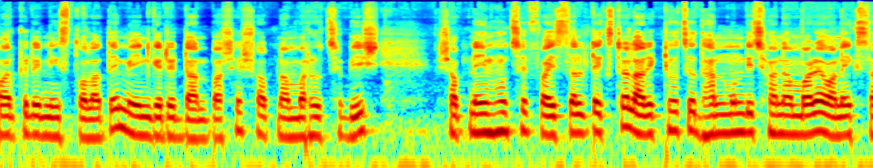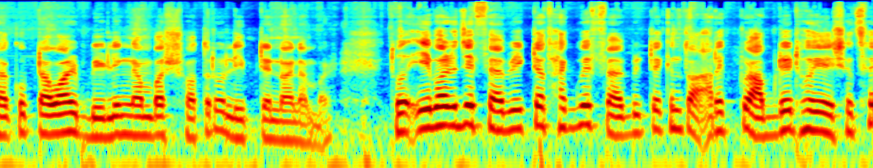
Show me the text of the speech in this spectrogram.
মার্কেটের নিচতলাতে মেইন গেটের ডান পাশে শপ নাম্বার হচ্ছে বিশ। শপ নেম হচ্ছে ফয়সাল টেক্সটাইল, আরেকটি হচ্ছে ধানমন্ডি ছয় নম্বরে অনেক সাকুব টাওয়ার, বিল্ডিং নাম্বার সতেরো, লিফটের নয় নাম্বার। তো এবারে যে ফ্যাব্রিকটা থাকবে, ফ্যাব্রিকটা কিন্তু আরেকটু আপডেট হয়ে এসেছে।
